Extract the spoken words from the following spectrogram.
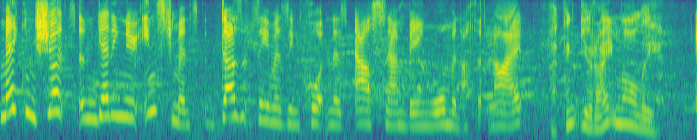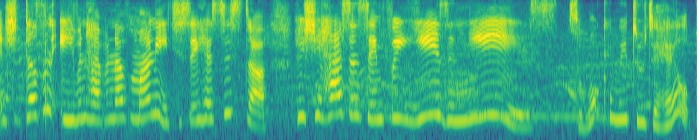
making shirts and getting new instruments doesn't seem as important as our Nan being warm enough at night. I think you're right, Molly. And she doesn't even have enough money to see her sister, who she hasn't seen for years and years. So what can we do to help?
